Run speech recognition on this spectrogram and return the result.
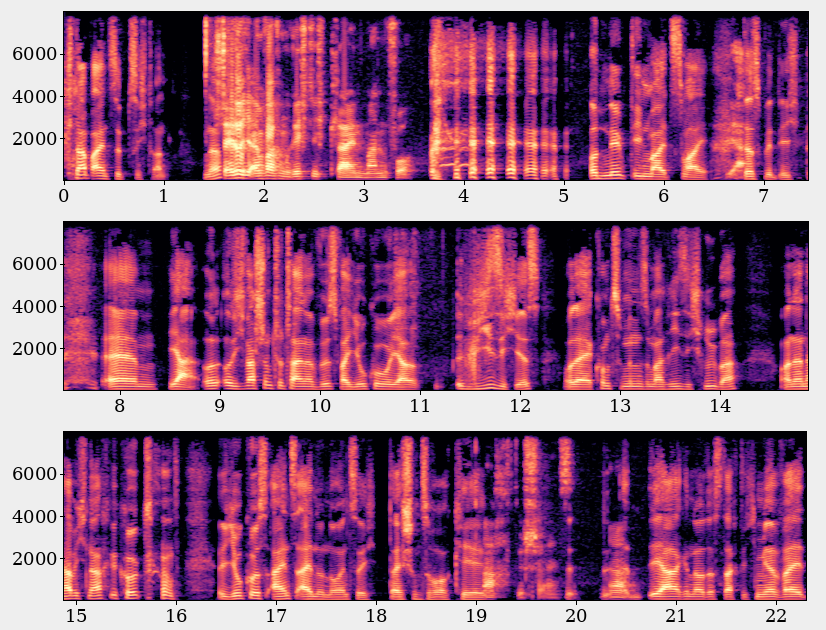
knapp 1,70 dran. Ne? Stellt euch einfach einen richtig kleinen Mann vor. und nehmt ihn mal zwei. Ja. Das bin ich. Ähm, ja, und, und ich war schon total nervös, weil Joko ja riesig ist. Oder er kommt zumindest mal riesig rüber. Und dann habe ich nachgeguckt und Joko ist 1,91. Da ist schon so, okay. Ach du Scheiße. Ja. Äh, Ja, genau, das dachte ich mir, weil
